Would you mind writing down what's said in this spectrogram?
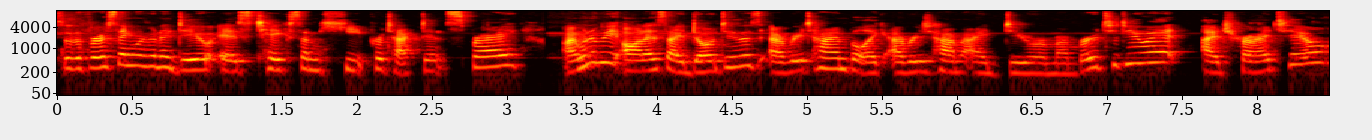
So the first thing we're gonna do is take some heat protectant spray. I'm gonna be honest, I don't do this every time, but like every time I do remember to do it, I try to.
